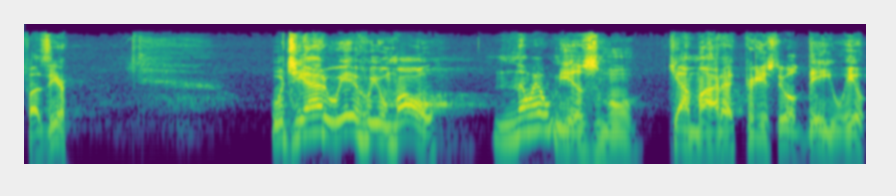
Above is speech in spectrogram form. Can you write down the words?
fazer. Odiar o erro e o mal não é o mesmo que amar a Cristo. Eu odeio eu,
